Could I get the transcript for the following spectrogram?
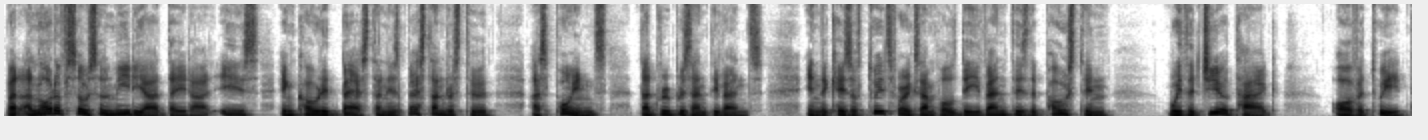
But a lot of social media data is encoded best and is best understood as points that represent events. In the case of tweets, for example, the event is the posting with a geotag of a tweet.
